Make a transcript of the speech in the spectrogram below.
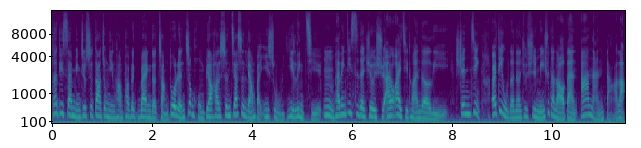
那第三名就是大众银行 Public Bank 的掌舵人郑宏标，他的身家是两百一十五亿令吉。嗯，排名第四的就是 IOI 集团的李申进，而第五的呢就是明讯的老板阿南达啦。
